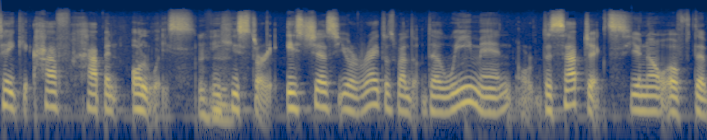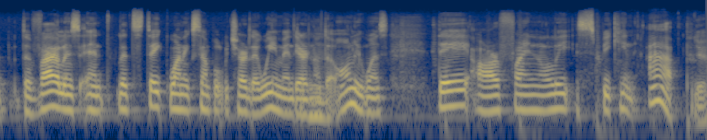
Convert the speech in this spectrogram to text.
take have happened always mm-hmm. in history. It's just you're right, Osvaldo. The women or the subjects, you know, of the the violence. And let's take one example, which are the women. They are mm-hmm. not the only ones. They are finally speaking up yeah.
